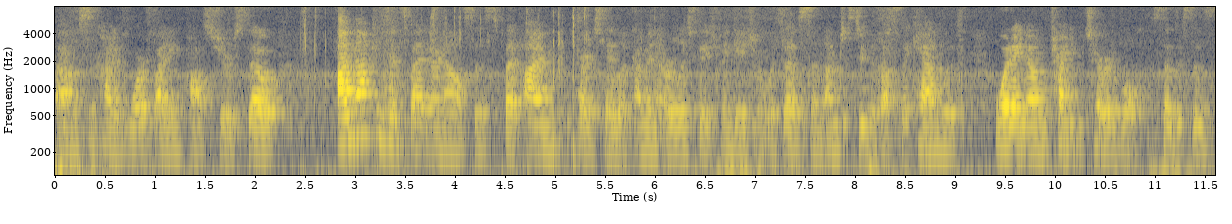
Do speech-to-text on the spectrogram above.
um, some kind of war fighting posture. So I'm not convinced by their analysis, but I'm prepared to say, look, I'm in an early stage of engagement with this, and I'm just doing the best I can with what I know. I'm trying to be charitable. So this is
